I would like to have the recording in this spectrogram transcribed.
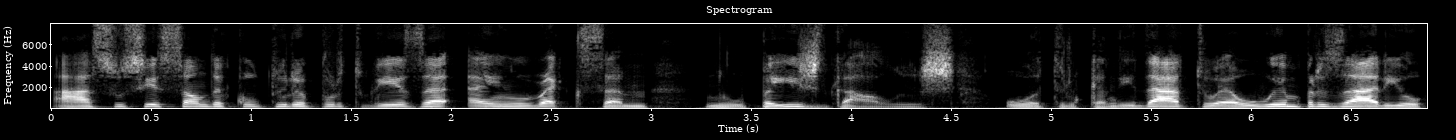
a Associação da Cultura Portuguesa em Wrexham, no país de Gales. Outro candidato é o empresário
